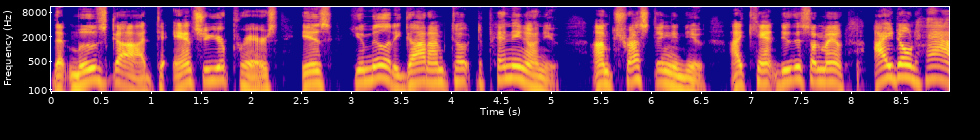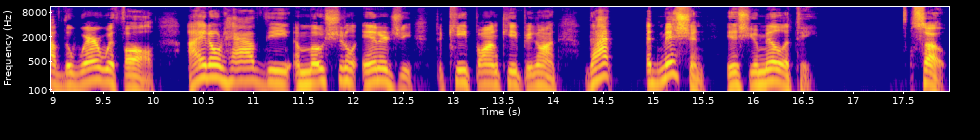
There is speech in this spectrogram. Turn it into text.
that moves God to answer your prayers is humility. God, I'm to- depending on you. I'm trusting in you. I can't do this on my own. I don't have the wherewithal. I don't have the emotional energy to keep on keeping on. That admission is humility. So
